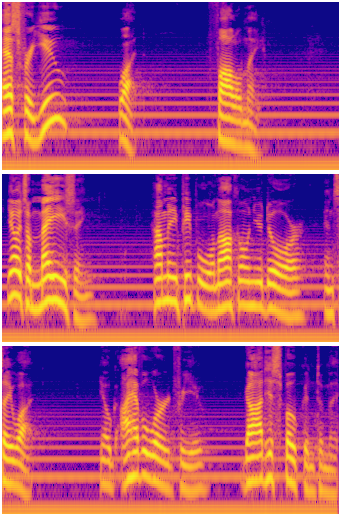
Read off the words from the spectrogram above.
As for you, what? Follow me. You know, it's amazing how many people will knock on your door and say, What? You know, I have a word for you. God has spoken to me.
